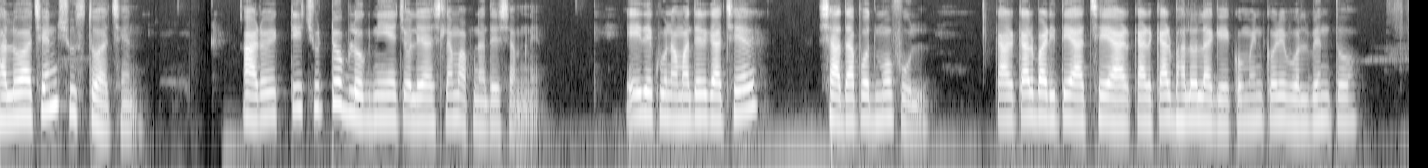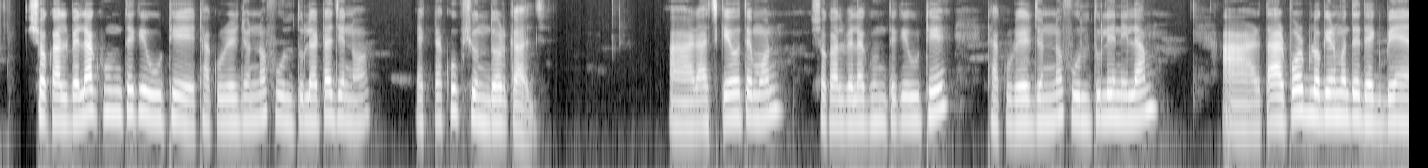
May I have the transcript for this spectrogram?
ভালো আছেন, সুস্থ আছেন। আরও একটি ছোট্ট ব্লগ নিয়ে চলে আসলাম আপনাদের সামনে। এই দেখুন আমাদের গাছের সাদা পদ্ম ফুল। কার কার বাড়িতে আছে আর কার কার ভালো লাগে কমেন্ট করে বলবেন তো। সকালবেলা ঘুম থেকে উঠে ঠাকুরের জন্য ফুল তোলাটা যেন একটা খুব সুন্দর কাজ। আর আজকেও তেমন সকালবেলা ঘুম থেকে উঠে ঠাকুরের জন্য ফুল তুলে নিলাম। আর তারপর ব্লগের মধ্যে দেখবেন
